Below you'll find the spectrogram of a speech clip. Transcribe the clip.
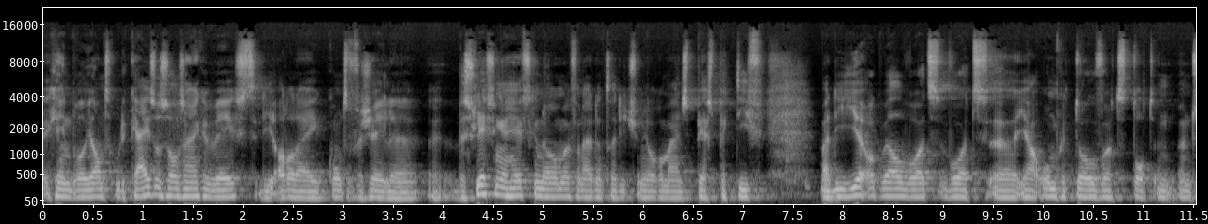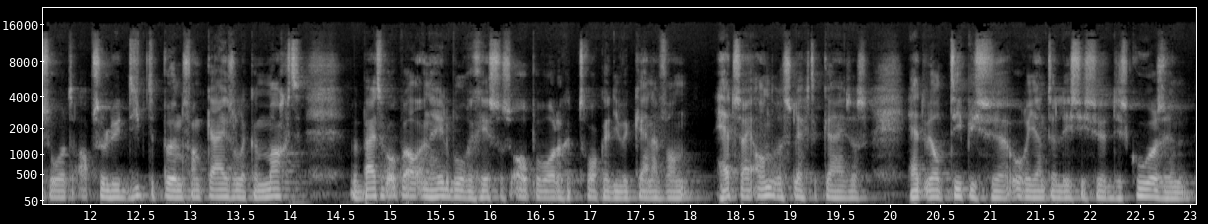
geen briljant goede keizer zal zijn geweest, die allerlei controversiële uh, beslissingen heeft genomen vanuit een traditioneel Romeins perspectief, maar die hier ook wel wordt, wordt ja, omgetoverd tot een, een soort absoluut dieptepunt van keizerlijke macht, waarbij toch ook wel een heleboel registers open worden getrokken die we kennen van het zij andere slechte keizers, het wel typische orientalistische discoursen.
